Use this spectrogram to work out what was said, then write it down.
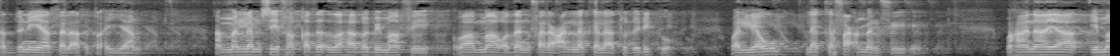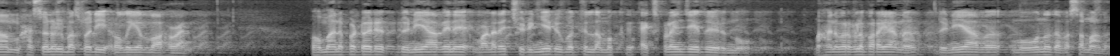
الدنيا ثلاثة أيام أما اللمس فقد ذهب بما فيه وأما غدا فلعلك لا تدركه واليوم لك فاعمل فيه മഹാനായ ഇമാം ഹസനുൽ ബസ്വരി റളിയല്ലാഹു അൻ ബഹുമാനപ്പെട്ട ഒരു ദുനിയാവിനെ വളരെ ചുരുങ്ങിയ രൂപത്തിൽ നമുക്ക് എക്സ്പ്ലെയിൻ ചെയ്തു തരുന്നു മഹാനവറുകൾ പറയാണ് ദുനിയാവ് മൂന്ന് ദിവസമാണ്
